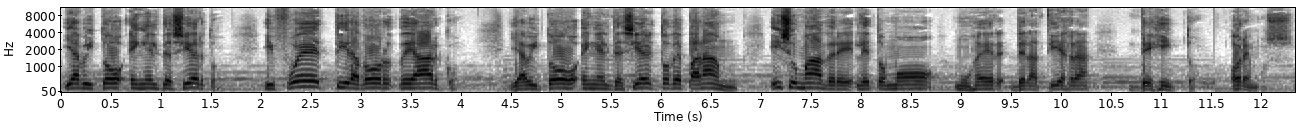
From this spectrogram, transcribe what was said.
y habitó en el desierto, y fue tirador de arco, y habitó en el desierto de Param, y su madre le tomó mujer de la tierra de Egipto. Oremos.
